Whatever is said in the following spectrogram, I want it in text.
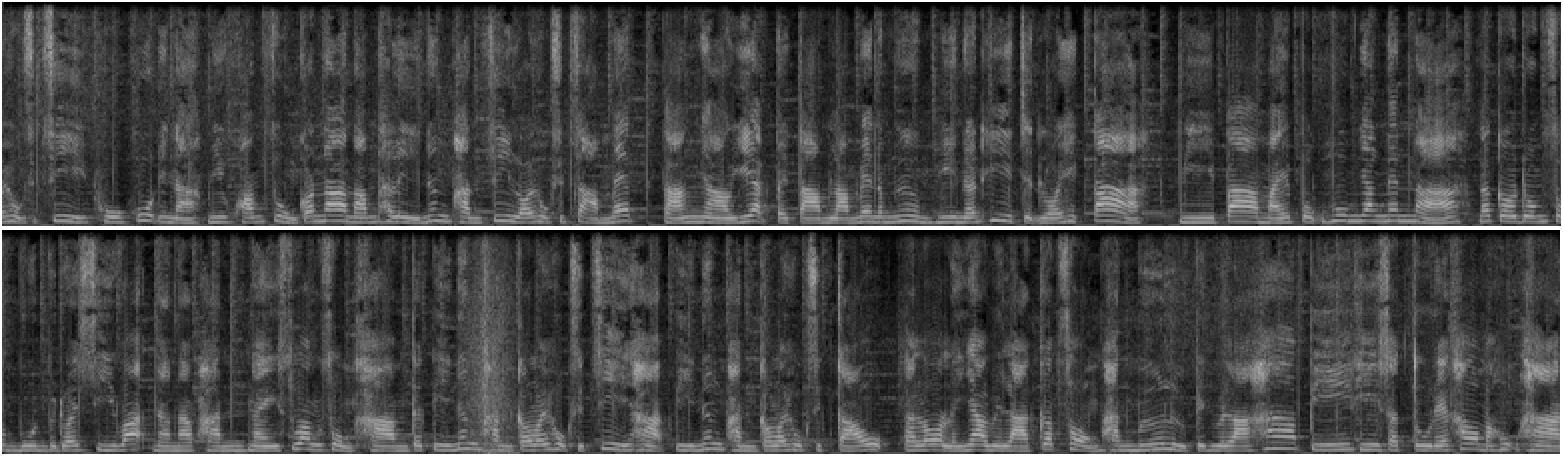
1964 ภูกูดนี่นะ มีความสูงก้อนหน้าน้ำทะเล 1,463 เมตร ตั้งยาวเยียดไปตามลำแม่น้ำเงื่อมมีเนื้อที่ 700 เฮกตาร์ มีป่าไม้ปกหุ้มอย่างแน่นหนา และก็อุดมสมบูรณ์ไปด้วยชีวะนานาพันธุ์ในช่วงสงครามแต่ปี 1964 หาปี 1969 ตลอดระยะเวลาเกือบ 2,000 มื้อหรือเป็นเวลา 5 ปี ที่ศัตรูได้เข้ามาหุกหาน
